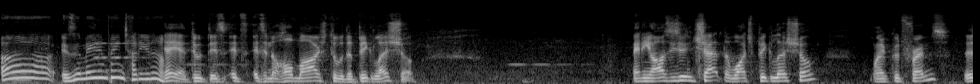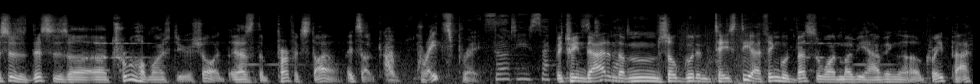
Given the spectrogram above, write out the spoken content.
Oh. Uh, is it made in paint? How do you know? Yeah, yeah, dude. It's it's it's an homage to the Big Les show. Any Aussies in chat that watch Big Les show? My good friends, this is this is a, a true homage to your show. It has the perfect style. It's a, a great spray. 30 seconds. Between that to and the mm, so good and tasty, I think Good Vessel one might be having a great pack.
